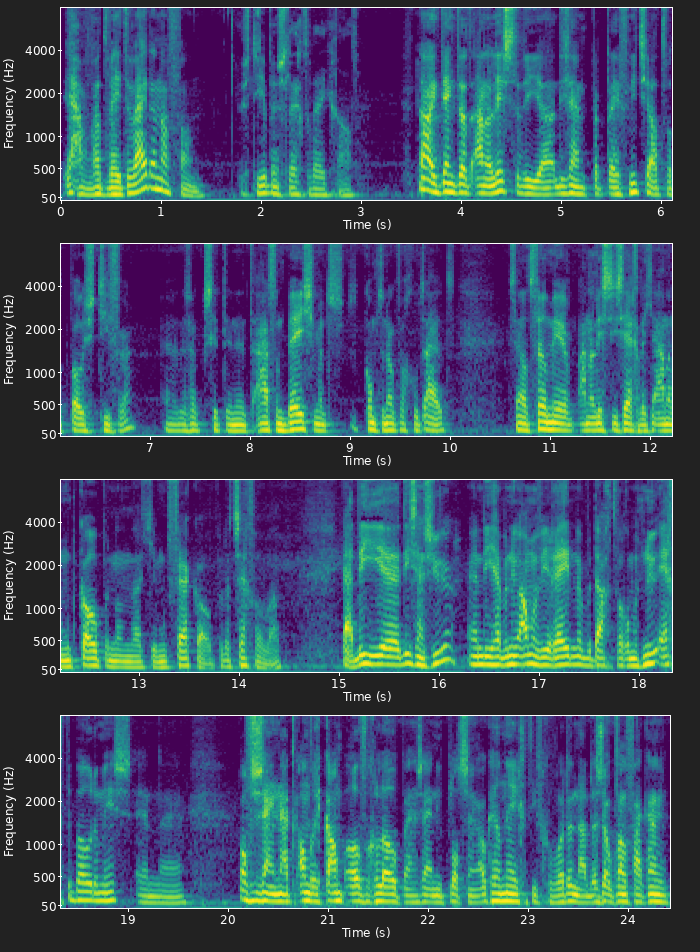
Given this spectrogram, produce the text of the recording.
ja, wat weten wij daar nou van? Dus die hebben een slechte week gehad? Nou, ik denk dat analisten, die, die zijn per definitie altijd wat positiever. Uh, dus ook zit in het aard van het beestje, maar het komt er ook wel goed uit. Er zijn altijd veel meer analisten die zeggen dat je aandeel moet kopen... dan dat je moet verkopen. Dat zegt wel wat. Ja, die, uh, die zijn zuur. En die hebben nu allemaal weer redenen bedacht waarom het nu echt de bodem is. En, uh, of ze zijn naar het andere kamp overgelopen en zijn nu plotseling ook heel negatief geworden. Nou, dat is ook wel vaak een,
